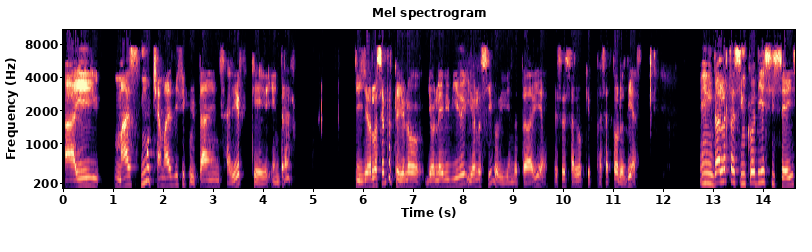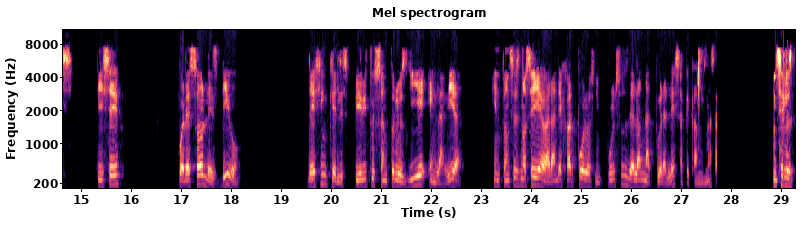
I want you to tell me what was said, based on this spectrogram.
hay más, mucha más dificultad en salir que entrar. Y yo lo sé porque yo lo, yo lo he vivido y yo lo sigo viviendo todavía. Eso es algo que pasa todos los días. En Gálatas 5:16 dice, por eso les digo, dejen que el Espíritu Santo los guíe en la vida. Entonces no se llevarán a dejar por los impulsos de la naturaleza pecaminosa. Se los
